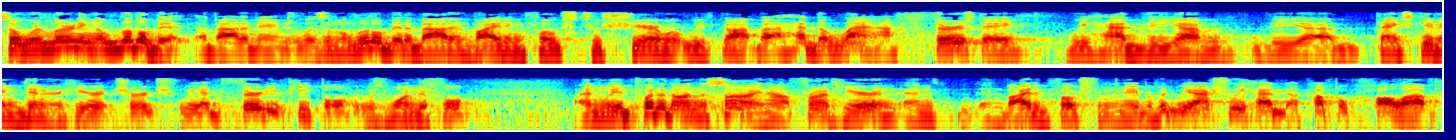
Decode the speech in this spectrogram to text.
So we're learning a little bit about evangelism, a little bit about inviting folks to share what we've got. But I had to laugh. Thursday, we had the, um, the uh, Thanksgiving dinner here at church. We had 30 people. It was wonderful. And we had put it on the sign out front here and, and invited folks from the neighborhood. We actually had a couple call up.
